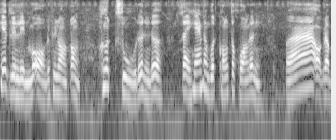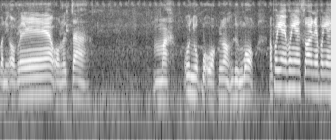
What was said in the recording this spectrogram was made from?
เฮ็ดเล่นๆบ่ออกเด้อพี่น้องต้องฮึดสู่เด้อนี่เด้อใส่แห้งทั้งบดของเจ้าของเด้อนี่ว้าออกแล้วบัดนี้ออกแล้วออกแล้วจ้ามาโอ้ยกบ่ออกพี่น้องดึงบ่ออก เอาพ่อใหญ่พ่อใหญ่ซอยเนี่ยพ่อใหญ่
